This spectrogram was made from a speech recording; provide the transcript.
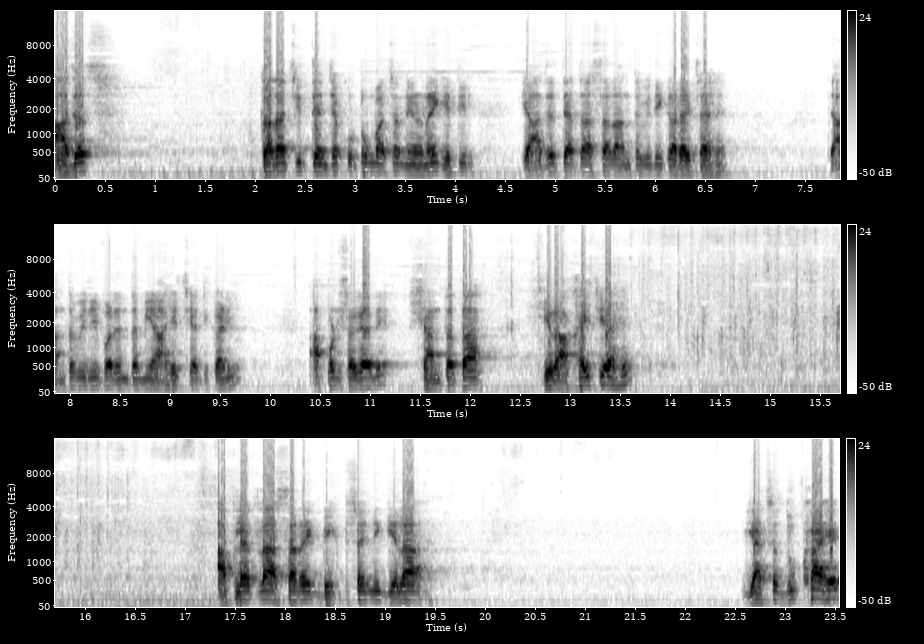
आजच कदाचित त्यांच्या कुटुंबाचा निर्णय घेतील की आजच त्याचा असणारा अंतविधी करायचा आहे. त्या अंतविधीपर्यंत मी आहेच या ठिकाणी. आपण सगळ्यांनी शांतता ही राखायची आहे. आपल्यातला असणारा एक भीक सैनिक गेला याचं दुःख आहे.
